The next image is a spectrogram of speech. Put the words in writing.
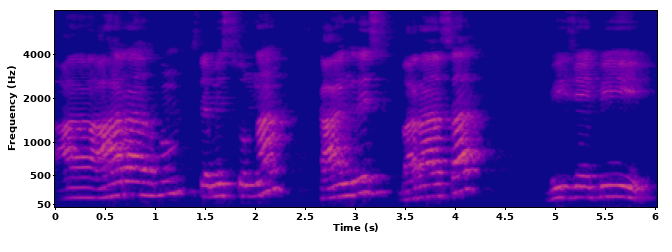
ఆ- అహరహం శ్రమిస్తున్న కాంగ్రెస్ భరాస బీజేపీ.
